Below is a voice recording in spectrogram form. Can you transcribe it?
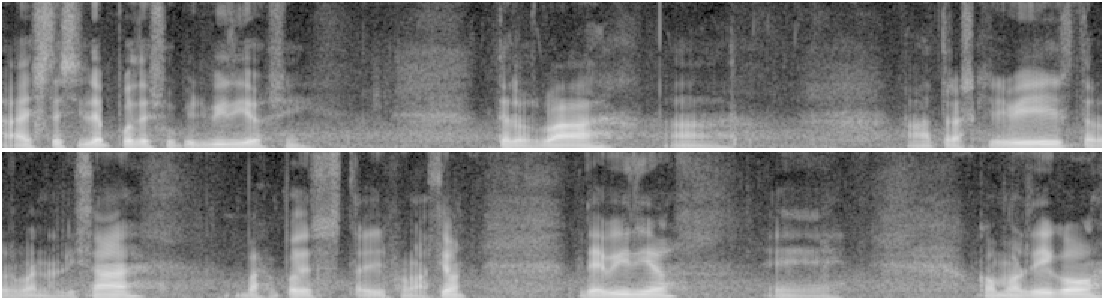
a este sí le puedes subir vídeos y te los va a, transcribir, te los va a analizar, vas poder extraer información de vídeos, eh, Como os digo,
